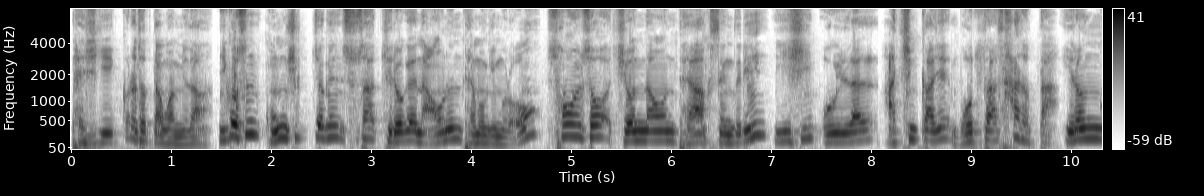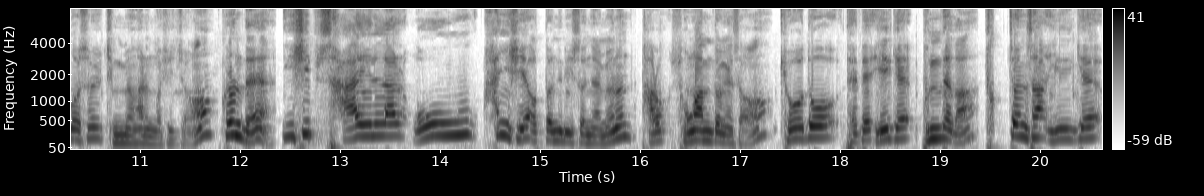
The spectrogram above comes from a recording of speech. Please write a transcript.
배식이 끊어졌다고 합니다. 이것 이것은 공식적인 수사 기록에 나오는 대목이므로 서울서 지원 나온 대학생들이 25일날 아침까지 모두 다 사라졌다. 이런 것을 증명하는 것이죠. 그런데 24일날 오후 1시에 어떤 일이 있었냐면은 바로 송암동에서 교도 대대 일개 분대가 특 전사 일개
